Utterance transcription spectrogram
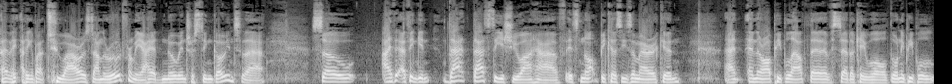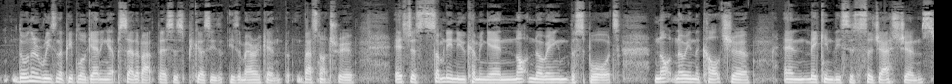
I think, I think about two hours down the road from me. I had no interest in going to that. So I, th- I think in, that that's the issue I have. It's not because he's American, and and there are people out there that have said, okay, well, the only people, the only reason that people are getting upset about this is because he's, he's American. That's not true. It's just somebody new coming in, not knowing the sport, not knowing the culture, and making these suggestions.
